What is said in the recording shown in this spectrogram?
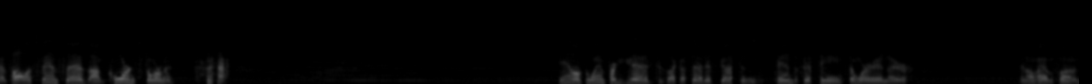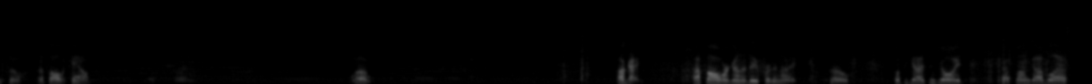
As Hollis Finn says, I'm corn storming. handles the wind pretty good because, like I said, it's gusting 10 to 15, somewhere in there. And I'm having fun, so that's all that counts. Whoa. Okay, that's all we're going to do for tonight. So, hope you guys enjoyed. Have fun. God bless.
